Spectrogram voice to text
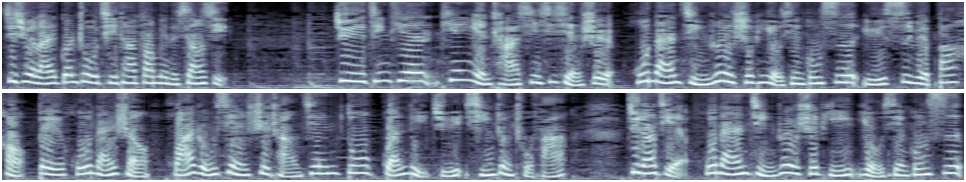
继续来关注其他方面的消息。据今天天眼查信息显示，湖南景瑞食品有限公司于四月八号被湖南省华容县市场监督管理局行政处罚。据了解，湖南景瑞食品有限公司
